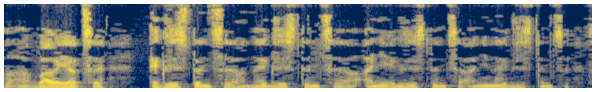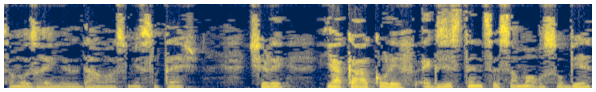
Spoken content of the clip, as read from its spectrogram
No a variace existence a neexistence a ani existence, ani neexistence samozřejmě nedává smysl též. Čili jakákoliv existence sama o sobě,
